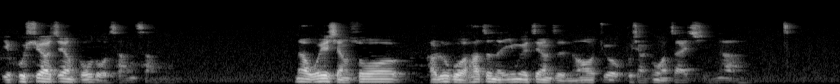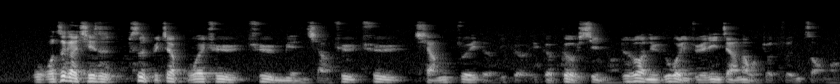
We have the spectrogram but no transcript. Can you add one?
也不需要这样躲躲藏藏。那我也想说啊，如果他真的因为这样子，然后就不想跟我在一起，那。我我这个其实是比较不会去去勉强去去强追的一个一个个性哦，就是说你如果你决定这样，那我就尊重哦。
